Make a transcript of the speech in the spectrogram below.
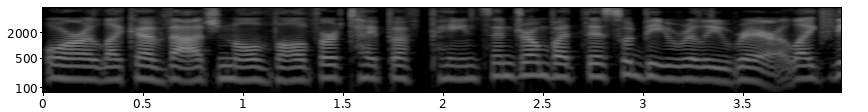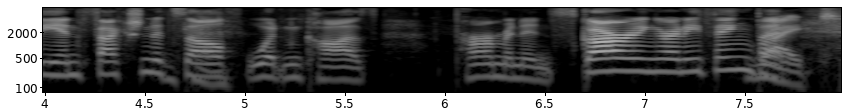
or like a vaginal vulvar type of pain syndrome but this would be really rare. Like the infection itself wouldn't cause permanent scarring or anything but Right.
